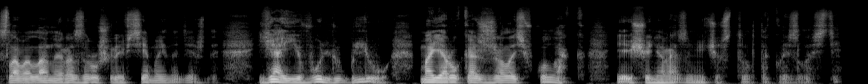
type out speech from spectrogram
Слова Ланы разрушили все мои надежды. Я его люблю. Моя рука сжалась в кулак. Я еще ни разу не чувствовал такой злости.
